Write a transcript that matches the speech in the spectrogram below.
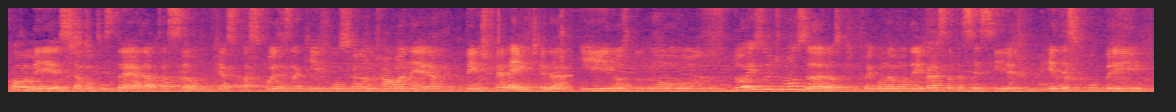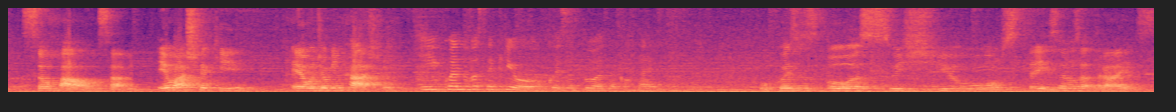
começo é muito estranha a adaptação, porque as, as coisas aqui funcionam de uma maneira bem diferente, né? E nos, nos dois últimos anos, que foi quando eu mudei para Santa Cecília, redescobri São Paulo, sabe? Eu acho que aqui é onde eu me encaixo. E quando você criou, coisas boas acontecem? O Coisas Boas surgiu há uns três anos atrás.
